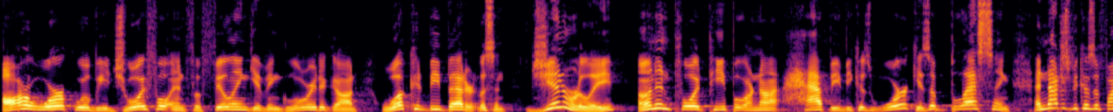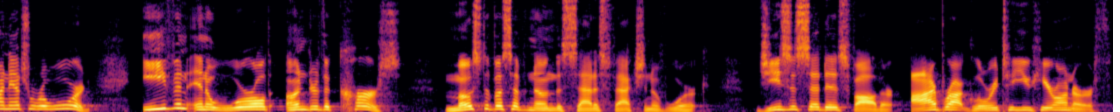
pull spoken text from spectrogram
Our work will be joyful and fulfilling, giving glory to God. What could be better? Listen, generally, unemployed people are not happy because work is a blessing, and not just because of financial reward. Even in a world under the curse, most of us have known the satisfaction of work. Jesus said to his Father, I brought glory to you here on earth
